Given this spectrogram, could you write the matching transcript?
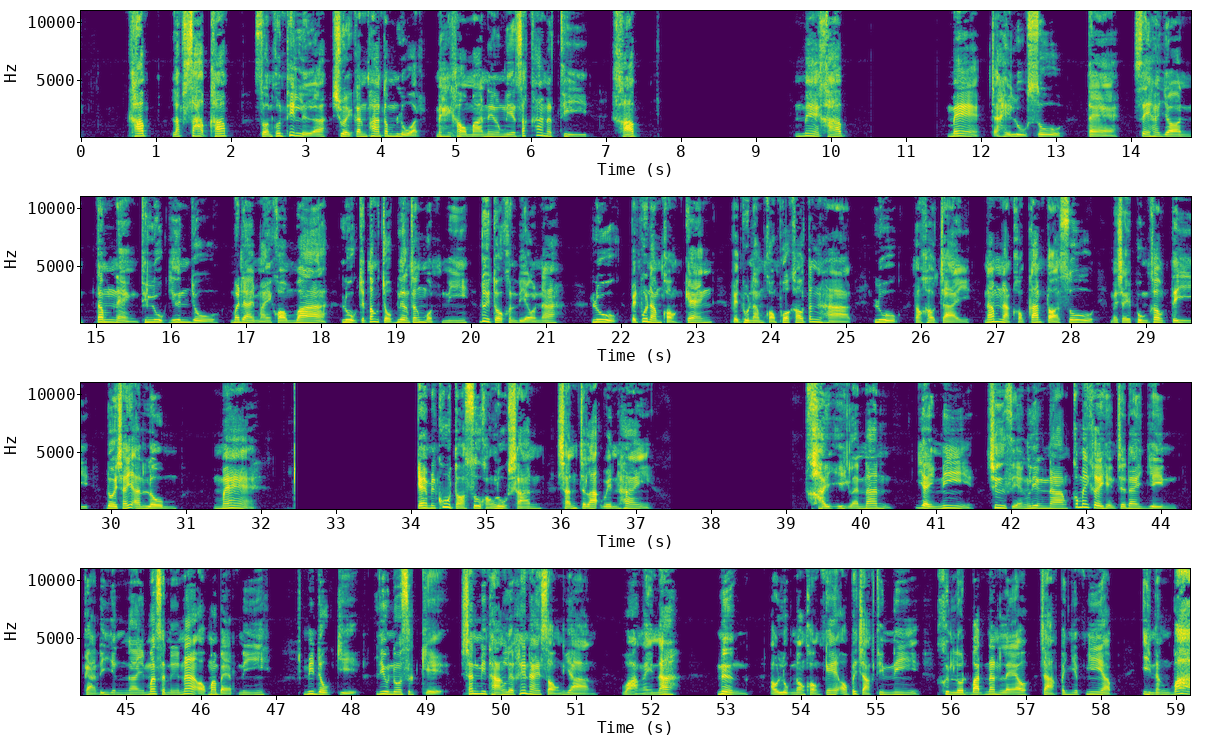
ครับ รับทราบครับ ส่วนคนที่เหลือช่วยกันพาตำรวจ ไม่ให้เข้ามาในโรงเรียนสักห้านาที ครับ แม่ครับ แม่จะให้ลูกสู้ แต่เซฮยอนตำแหน่งที่ลูกยืนอยู่ไม่ได้หมายความว่าลูกจะต้องจบเรื่องทั้งหมดนี้ด้วยตัวคนเดียวนะ ลูกเป็นผู้นำของแก๊ง เป็นผู้นำของพวกเขาตั้งหาก ลูกต้องเข้าใจน้ำหนักของการต่อสู้ ไม่ใช่พุ่งเข้าตี โดยใช้อารมณ์ แม่ แกเป็นคู่ต่อสู้ของลูกฉัน ฉันจะละเว้นให้ ใครอีกแล้วนั่น ใหญ่นี่ ชื่อเสียงเรียงนามก็ไม่เคยเห็นจะได้ยิน กาดียังไงมาเสนอหน้าออกมาแบบนี้ มิโดกิริวโนสึเกะ ฉันมีทางเลือกให้นายสองอย่าง ว่าไงนะหนึ่งเอาลูกน้องของแกออกไปจากที่นี่ ขึ้นรถบัสนั่นแล้ว จากไปเงียบๆ อีนังบ้า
